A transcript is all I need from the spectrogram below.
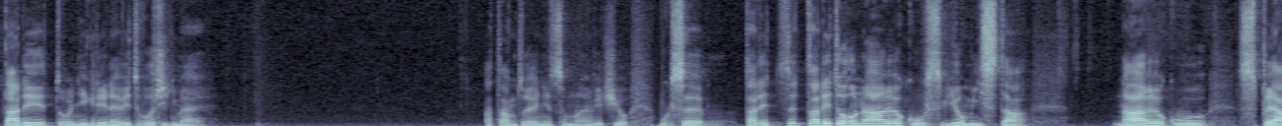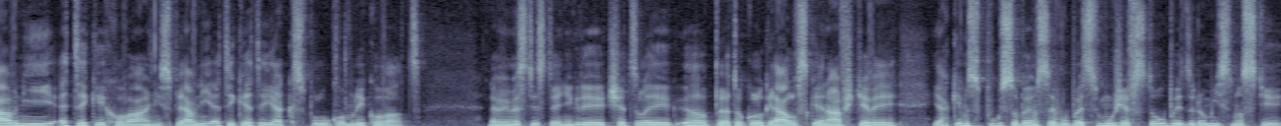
tady to nikdy nevytvoříme. A tam to je něco mnohem většího. Bůh se tady, tady toho nároku svého místa, nároku správné etiky chování, správné etikety, jak spolu komunikovat, Nevím, jestli jste někdy četli eh, protokol královské návštěvy, jakým způsobem se vůbec může vstoupit do místnosti,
